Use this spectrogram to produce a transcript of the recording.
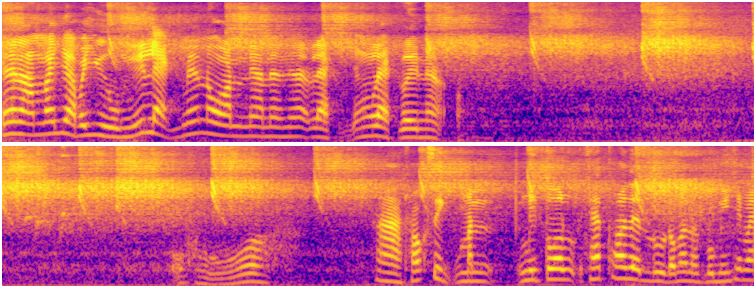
แนะนำนะอย่าไปอยู่ตรงนี้แหลกแน่นอนเนี่ยเนี่ยแหลกยังแหลกเลยเนี่ย โอ้โห อ่าท็อกซิกมันมีตัวแคททอยเด็ดหลุดออกมาจากตรงนี้ใช่ไหม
